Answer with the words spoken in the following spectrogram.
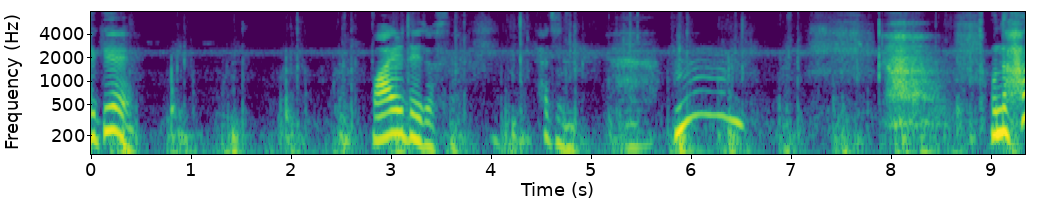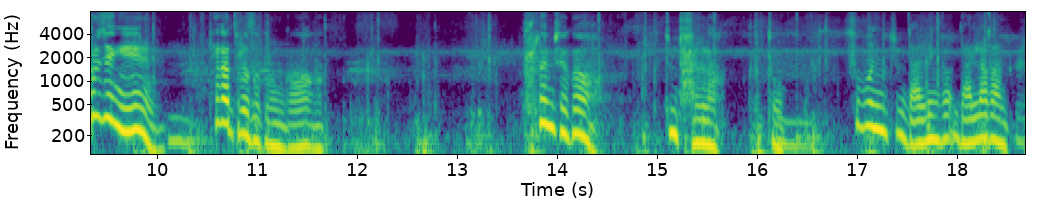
되게 와일드해졌어 사진이. 음. 하, 오늘 하루 종일 해가 들어서 그런가 풀 냄새가 좀 달라. 또 수분이 좀 날린 거 날라간 그래,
